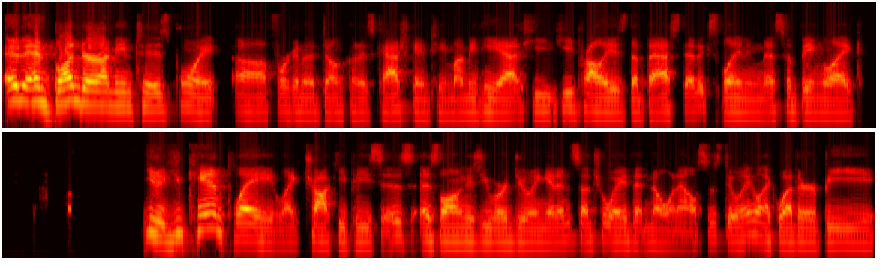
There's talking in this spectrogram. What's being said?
and and Blender, I mean, to his point, uh, if we're gonna dunk on his cash game team, I mean, he he he probably is the best at explaining this of being like, you know, you can play like chalky pieces as long as you are doing it in such a way that no one else is doing, like whether it be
